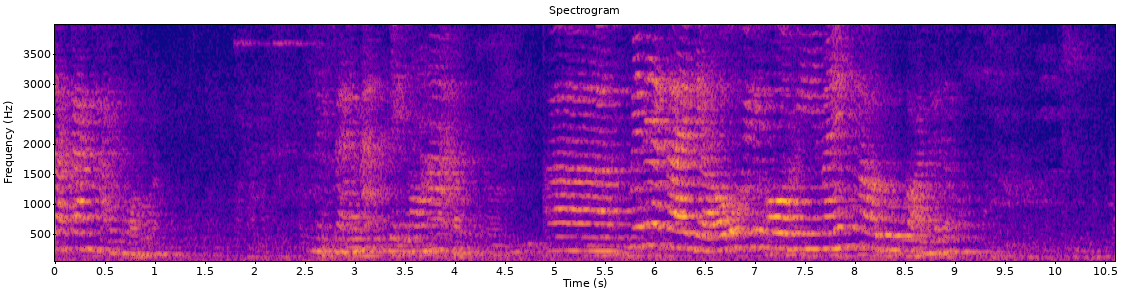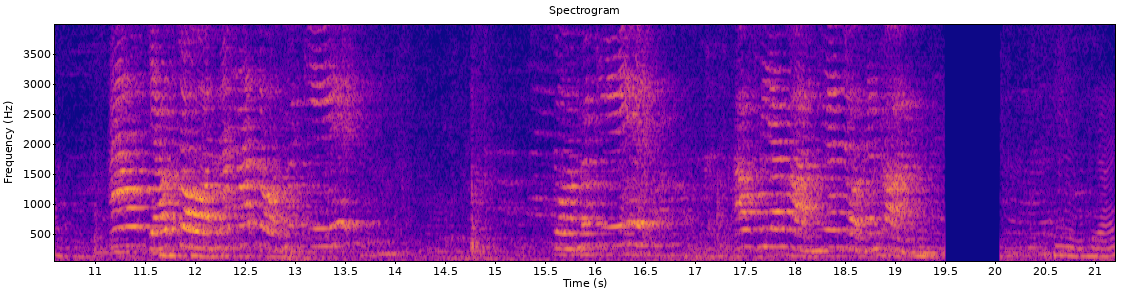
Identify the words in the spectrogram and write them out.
จากการขายของหนึ่งแสนนะเด็กม .5 เอ่อไม่แน่ใจเดี๋ยววิดีโอมีไหมเราดูก่อนเดี๋ยวจะเอาเดี๋ยวโจทย์นะคะโจทย์เมื่อกี้ โจทย์เมื่อกี้ เอาเคลียร์ก่อนเคลียร์โจทย์กันก่อน อืมย้าย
